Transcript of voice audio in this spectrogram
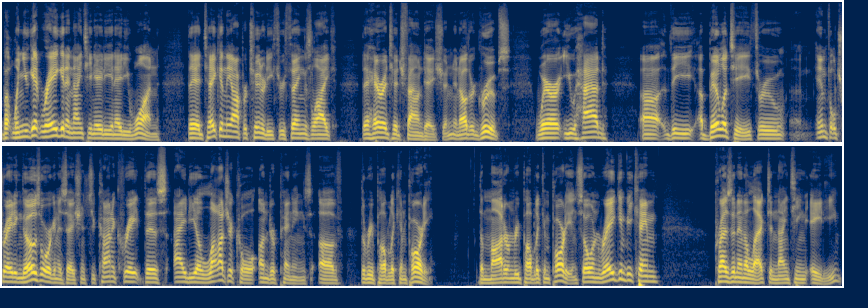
But when you get Reagan in 1980 and 81, they had taken the opportunity through things like the Heritage Foundation and other groups where you had uh, the ability through infiltrating those organizations to kind of create this ideological underpinnings of the Republican Party, the modern Republican Party. And so when Reagan became president elect in 1980,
